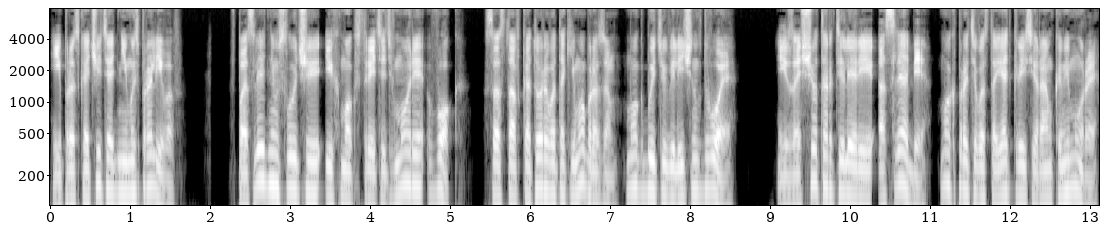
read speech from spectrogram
и проскочить одним из проливов. В последнем случае их мог встретить в море ВОК, состав которого таким образом мог быть увеличен вдвое, и за счет артиллерии Осляби мог противостоять крейсерам Камимуры.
